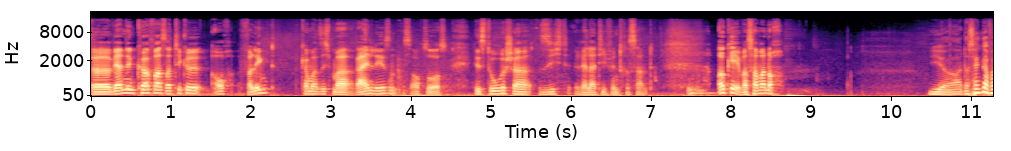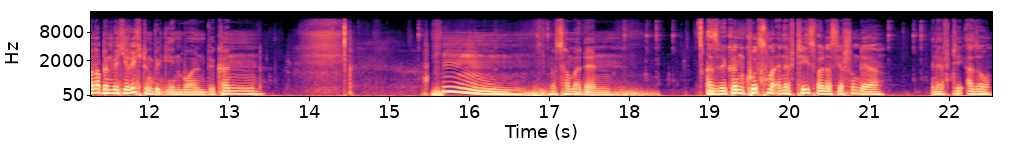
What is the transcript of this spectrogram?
Äh, wir haben den Curvers-Artikel auch verlinkt. Kann man sich mal reinlesen. Ist auch so aus historischer Sicht relativ interessant. Okay, was haben wir noch? Ja, das hängt davon ab, in welche Richtung wir gehen wollen. Wir können. Hm, was haben wir denn? Also wir können kurz mal NFTs, weil das ja schon der NFT, also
